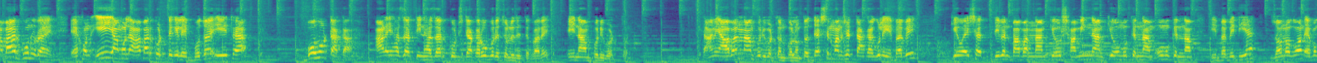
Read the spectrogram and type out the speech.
আবার পুনরায়, এখন এই আমলে আবার করতে গেলে বোধহয় এটা বহু টাকা, আড়াই হাজার, তিন হাজার কোটি টাকার উপরে চলে যেতে পারে এই নাম পরিবর্তন। তা আমি আবার নাম পরিবর্তন করলাম। তো দেশের মানুষের টাকাগুলো এভাবে কেউ এসে দিবেন বাবার নাম, কেউ স্বামীর নাম, কেউ অমুকের নাম অমুকের নাম এভাবে দিয়ে জনগণ এবং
